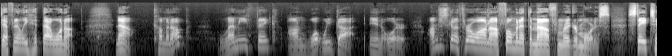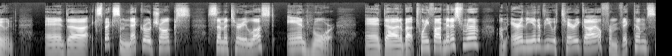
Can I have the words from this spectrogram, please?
definitely hit that one up. Now, coming up, let me think on what we've got in order. I'm just going to throw on uh, Foaming at the Mouth from Rigor Mortis. Stay tuned and uh, expect some Necro Drunks, Cemetery Lust, and more. And uh, in about 25 minutes from now, I'm airing the interview with Terry Guile from Victims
